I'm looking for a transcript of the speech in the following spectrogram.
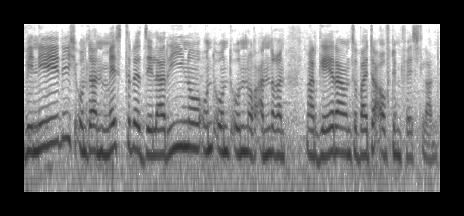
Venedig und dann Mestre, Celarino und, und, und noch anderen, Marghera und so weiter auf dem Festland.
